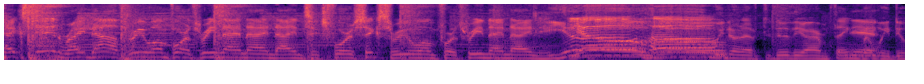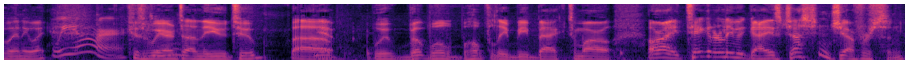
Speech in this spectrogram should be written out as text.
Text in right now 314 399 9646 314 399 Yo ho! We don't have to do the arm thing, Yeah. but we do anyway. We are. Because we aren't on the YouTube. Uh, Yep. we, but we'll hopefully be back tomorrow. All right, take it or leave it, guys. Justin Jefferson,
